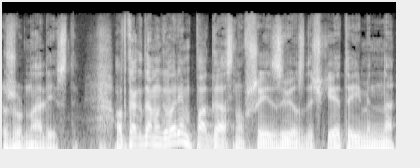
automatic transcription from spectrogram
журналисты. Вот когда мы говорим «погаснувшие звездочки», это именно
